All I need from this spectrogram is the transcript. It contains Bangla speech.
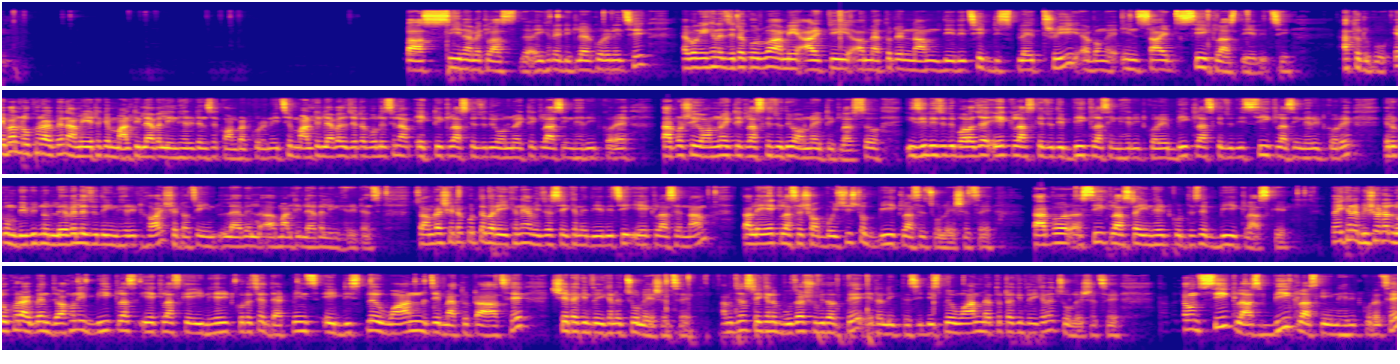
ক্লাস সি নামে ক্লাস এখানে ডিক্লেয়ার করে নিচ্ছি। এবং এখানে যেটা করব, আমি আরেকটি মেথডের নাম দিয়ে দিচ্ছি ডিসপ্লে থ্রি এবং ইনসাইড সি ক্লাস দিয়ে দিচ্ছি। এতটুকু। এবার লক্ষ্য রাখবেন, আমি এটাকে মাল্টি লেভেল ইনহেরিটেন্সে কনভার্ট করে নিচ্ছি। মাল্টি লেভেল যেটা বলেছিলাম, একটি ক্লাসকে যদি অন্য একটি ক্লাস ইনহেরিট করে, তারপর সেই অন্য একটি ক্লাসকে যদি অন্য একটি ক্লাস সো ইজিলি যদি বলা যায়, এ ক্লাসকে যদি বি ক্লাস ইনহেরিট করে বি ক্লাসকে যদি সি ক্লাস ইনহেরিট করে, এরকম বিভিন্ন লেভেলে যদি ইনহেরিট হয়, সেটা হচ্ছে level multi level inheritance so আমরা সেটা করতে পারি এখানে, আমি জাস্ট এখানে দিয়ে দিচ্ছি এ ক্লাসের নাম। তাহলে এ ক্লাসের সব বৈশিষ্ট্য বি ক্লাসে চলে এসেছে। তারপর সি ক্লাসটা ইনহেরিট করতেছে বি ক্লাসকে তো এখানে বিষয়টা লক্ষ্য রাখবেন, যখনই বি ক্লাস এ ক্লাসকে ইনহেরিট করেছে দ্যাট মিন্স এই ডিসপ্লে ওয়ান যে ম্যাথডটা আছে, সেটা কিন্তু এখানে চলে এসেছে। আমি জাস্ট এখানে বোঝার সুবিধার্থে এটা লিখতেছি ডিসপ্লে ওয়ান ম্যাথডটা কিন্তু এখানে চলে এসেছে। তারপর যখন সি ক্লাস বি ক্লাসকে ইনহেরিট করেছে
